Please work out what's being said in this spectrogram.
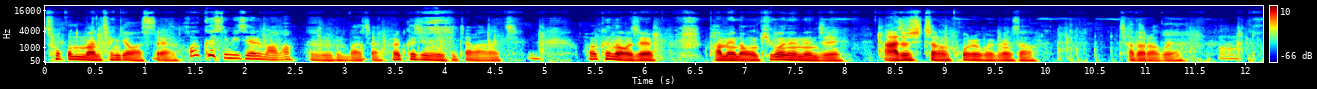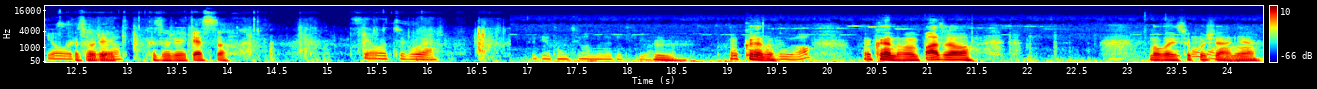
속옷만 챙겨왔어요. 헐크 짐이 제일 많아 음 맞아. 헐크 짐이 진짜 많았지. 헐크는 어제 밤에 너무 피곤했는지 아저씨처럼 코를 골면서 자더라고요. 아 귀여웠지 그 소리에 뭐야 그 소리에 깼어. 귀여웠지 뭐야 드디어 덩치 맞는 애들 둘이 왔다 음. 헐크야 너 뭐야? 헐크야 너무 빠져. 너가 있을 곳이 아니야.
